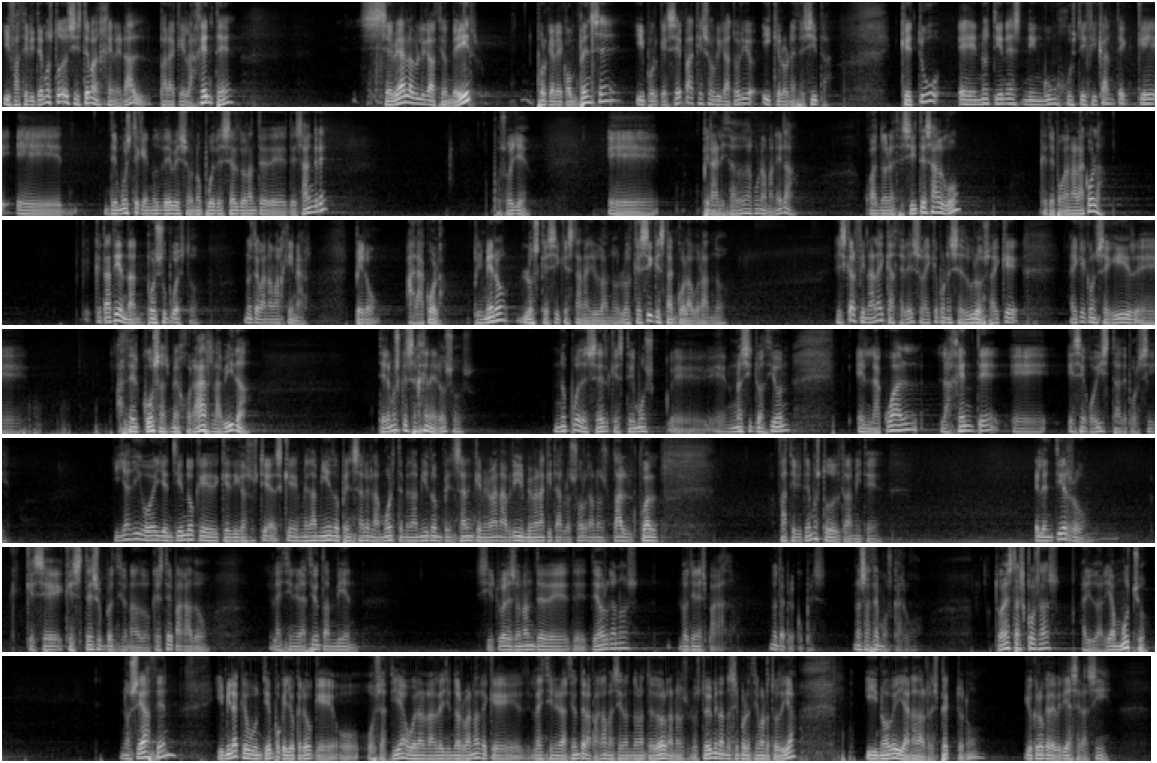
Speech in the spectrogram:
y facilitemos todo el sistema en general para que la gente se vea la obligación de ir porque le compense y porque sepa que es obligatorio y que lo necesita. Que tú eh, no tienes ningún justificante que eh, demuestre que no debes o no puedes ser donante de, sangre, pues oye, eh, penalizado de alguna manera. Cuando necesites algo, que te pongan a la cola. Que te atiendan, por supuesto. No te van a marginar. Pero a la cola. Primero, los que sí que están ayudando, los que sí que están colaborando. Es que al final hay que hacer eso, hay que ponerse duros, hay que, hay que conseguir eh, hacer cosas, mejorar la vida. Tenemos que ser generosos. No puede ser que estemos eh, en una situación en la cual la gente eh, es egoísta de por sí. Y ya digo, y entiendo que, que, digas, hostia, es que me da miedo pensar en la muerte, me da miedo en pensar en que me van a abrir, me van a quitar los órganos, tal cual. Facilitemos todo el trámite. El entierro, que, se, que esté subvencionado, que esté pagado. La incineración también si tú eres donante de, órganos, lo tienes pagado. No te preocupes. Nos hacemos cargo. Todas estas cosas ayudarían mucho. No se hacen. Y mira que hubo un tiempo que yo creo que o, se hacía o era la leyenda urbana de que la incineración te la pagaban si eran donante de órganos. Lo estoy mirando así por encima el otro día y no veía nada al respecto, ¿no? Yo creo que debería ser así.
